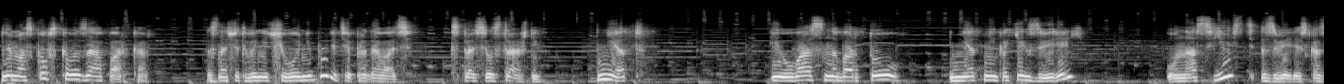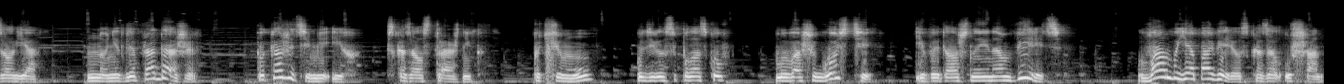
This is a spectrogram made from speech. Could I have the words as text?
для московского зоопарка?» «Значит, вы ничего не будете продавать?» — спросил стражник. «Нет». «И у вас на борту нет никаких зверей?» «У нас есть звери», — сказал я, — «но не для продажи. Покажите мне их», — сказал стражник. «Почему?» — удивился Полосков. «Мы ваши гости, и вы должны нам верить». «Вам бы я поверил», — сказал Ушан.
